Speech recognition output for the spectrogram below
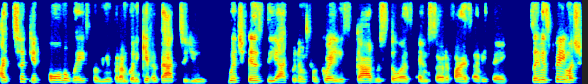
I took it all away from you, but I'm going to give it back to you which is the acronym for grace. God restores and certifies everything. So he was pretty much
